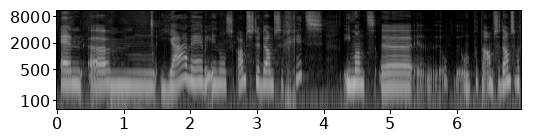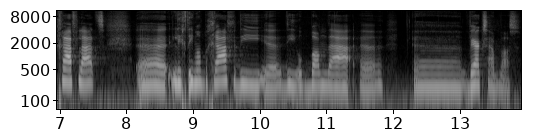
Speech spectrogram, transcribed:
En um, ja, we hebben in ons Amsterdamse gids iemand uh, op, op de Amsterdamse begraafplaats ligt iemand begraven die, die op Banda werkzaam was.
